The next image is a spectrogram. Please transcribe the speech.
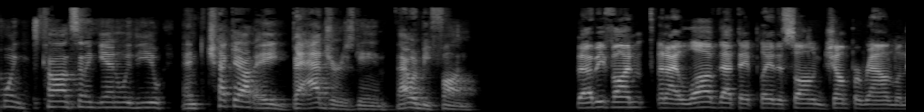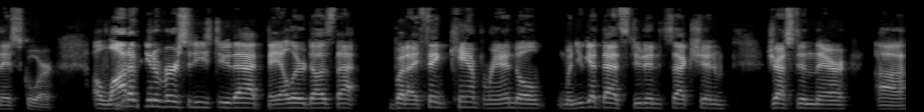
point Wisconsin again with you and check out a Badgers game. That would be fun. That'd be fun. And I love that they play the song Jump Around when they score. A lot of universities do that. Baylor does that. But I think Camp Randall, when you get that student section dressed in their uh,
